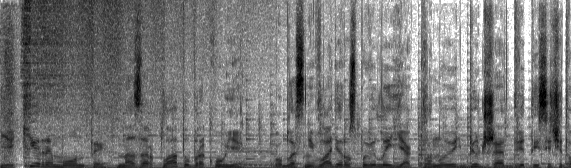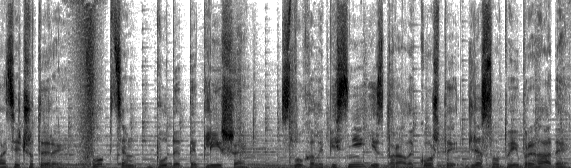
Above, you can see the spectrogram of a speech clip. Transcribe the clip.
Які ремонти на зарплату бракує? В обласній владі розповіли, як планують бюджет 2024. Хлопцям буде тепліше. Слухали пісні і збирали кошти для сотої бригади.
